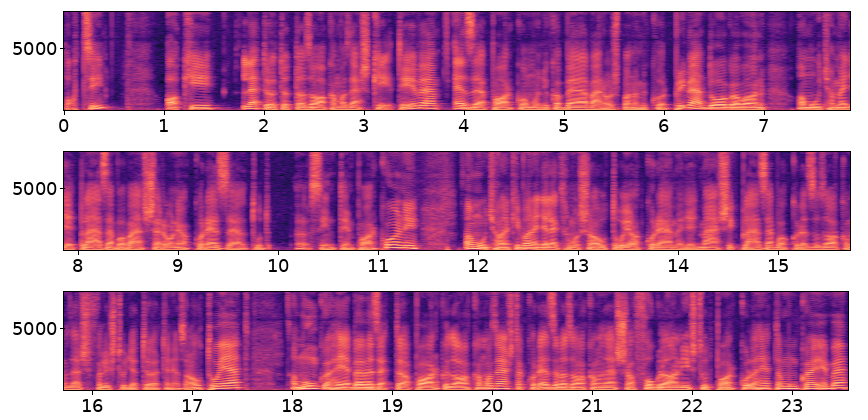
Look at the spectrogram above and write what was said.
Laci, aki letöltötte az alkalmazást két éve, ezzel parkol mondjuk a belvárosban, amikor privát dolga van, amúgy, ha megy egy plázába vásárolni, akkor ezzel tud szintén parkolni. Amúgy, ha neki van egy elektromos autója, akkor elmegy egy másik plázába, akkor ez az alkalmazás fel is tudja tölteni az autóját. A munkahelye bevezette a parkoló alkalmazást, akkor ezzel az alkalmazással foglalni is tud parkolóhelyet a munkahelyébe.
